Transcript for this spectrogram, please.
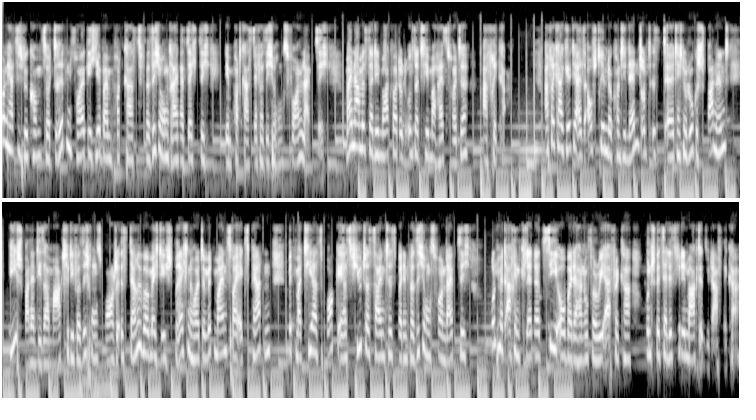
und herzlich willkommen zur dritten Folge hier beim Podcast Versicherung 360, dem Podcast der Versicherungsfonds Leipzig. Mein Name ist Nadine Marquardt und unser Thema heißt heute Afrika. Afrika gilt ja als aufstrebender Kontinent und ist äh, technologisch spannend. Wie spannend dieser Markt für die Versicherungsbranche ist, darüber möchte ich sprechen heute mit meinen zwei Experten, mit Matthias Bock, er ist Future Scientist bei den Versicherungsfonds Leipzig und mit Achim Klenner, CEO bei der Hannover Re Africa und Spezialist für den Markt in Südafrika.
